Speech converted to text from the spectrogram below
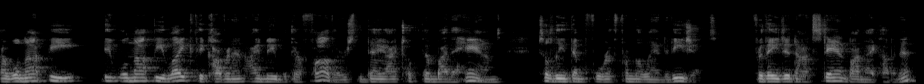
I will not be it will not be like the covenant I made with their fathers the day I took them by the hand to lead them forth from the land of Egypt. For they did not stand by my covenant,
